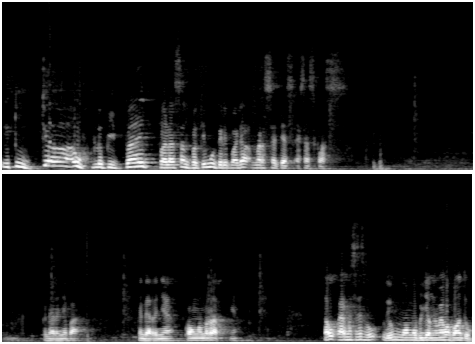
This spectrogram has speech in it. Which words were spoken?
Itu jauh lebih baik balasan bagimu daripada Mercedes SS Class. Kendaraannya Pak, kendaraannya konglomerat ya. Tahu Mercedes Bu, dia mau mobil yang mewah banget tuh.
